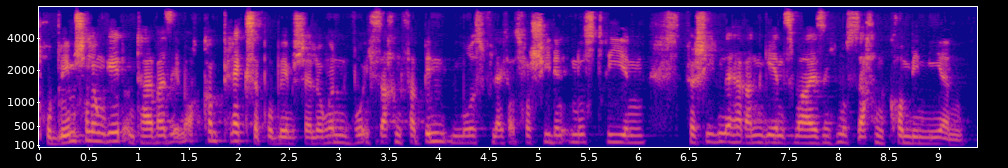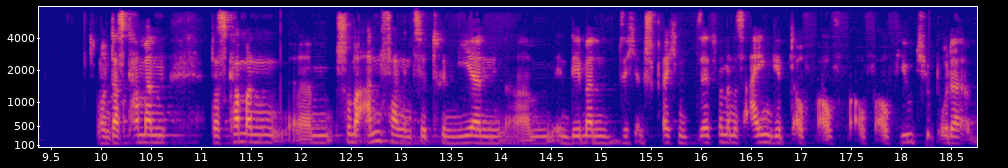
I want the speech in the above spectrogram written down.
Problemstellungen geht und teilweise eben auch komplexe Problemstellungen, wo ich Sachen verbinden muss, vielleicht aus verschiedenen Industrien, verschiedene Herangehensweisen. Ich muss Sachen kombinieren. Und das kann man, das kann man ähm, schon mal anfangen zu trainieren, ähm, indem man sich entsprechend, selbst wenn man das eingibt auf, auf, auf, auf YouTube oder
